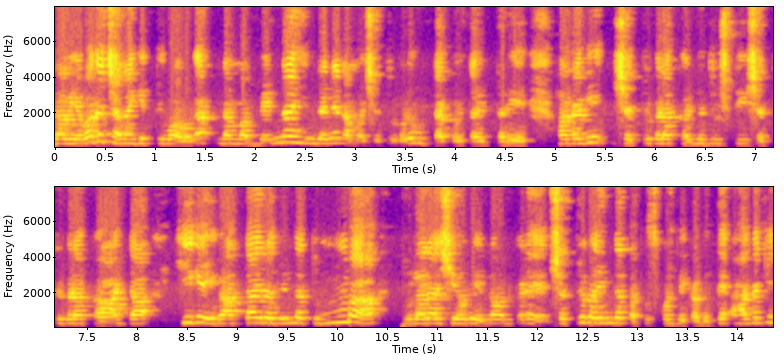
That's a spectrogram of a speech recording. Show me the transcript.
ನಾವ್ ಯಾವಾಗ ಚೆನ್ನಾಗಿರ್ತೀವೋ ಅವಾಗ ನಮ್ಮ ಬೆನ್ನ ಹಿಂದೆನೆ ನಮ್ಮ ಶತ್ರುಗಳು ಹುಟ್ಟಾಕೊಳ್ತಾ ಇರ್ತಾರೆ. ಹಾಗಾಗಿ ಶತ್ರುಗಳ ಕಣ್ಣು ದೃಷ್ಟಿ, ಶತ್ರುಗಳ ಕಾಟ ಹೀಗೆ ಈಗ ಆಗ್ತಾ ಇರೋದ್ರಿಂದ ತುಂಬಾ ತುಲಾರಾಶಿಯವರು ಎಲ್ಲ ಒಂದ್ ಕಡೆ ಶತ್ರುಗಳಿಂದ ತಪ್ಪಿಸ್ಕೊಳ್ಬೇಕಾಗುತ್ತೆ. ಹಾಗಾಗಿ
